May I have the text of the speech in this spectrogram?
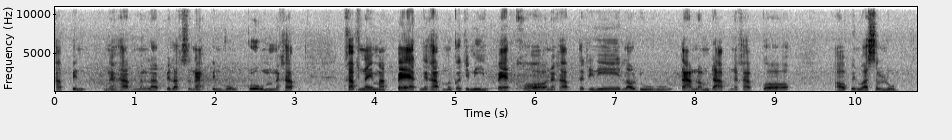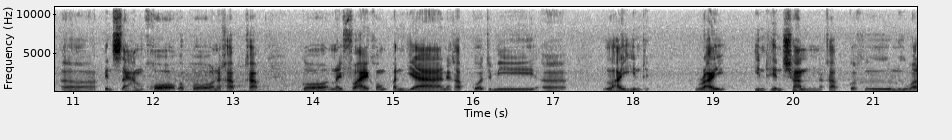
ครับเป็นนะครับมันเป็นลักษณะเป็นวงกลมนะครับครับในมรรคแปดนะครับมันก็จะมีอยู่แปดข้อนะครับ แต่ทีนี้เราดูตามลำดับนะครับก็ เอาเป็นว่าสรุปเเป็น 3 ข้อก็พอนะครับครับก็ในฝ่ายของปัญญานะครับก็จะมีเอ่อ right in right intention นะครับก็คือหรือว่า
